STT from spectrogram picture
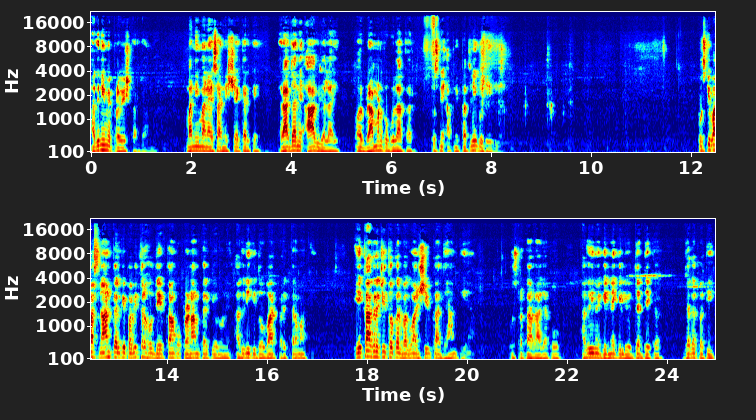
अग्नि में प्रवेश कर जाऊँगा। मनी मन ऐसा निश्चय करके राजा ने आग जलाई और ब्राह्मण को बुलाकर उसने अपनी पत्नी को दे दिया। उसके बाद स्नान करके पवित्र हो देवताओं को प्रणाम करके उन्होंने अग्नि की दो बार परिक्रमा की। एकाग्रचित होकर भगवान शिव का ध्यान किया। उस प्रकार राजा को अग्नि में गिरने के लिए उद्यत देकर जगतपति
